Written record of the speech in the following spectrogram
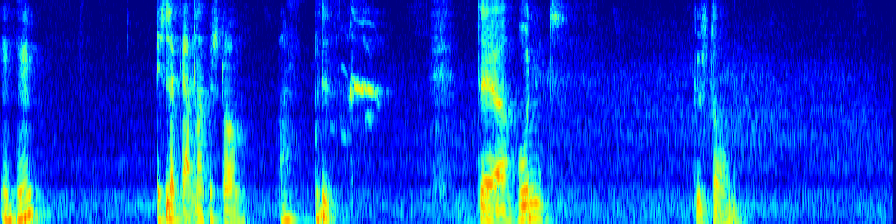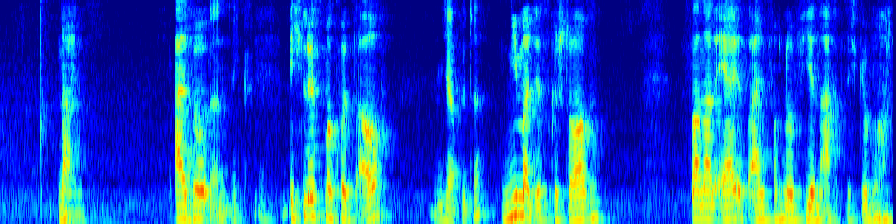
Mhm. Ist, ist der Gärtner gestorben? Was? Ist der Hund gestorben? Nein. Also, ich, ich löse mal kurz auf. Ja, bitte. Niemand ist gestorben, sondern er ist einfach nur 84 geworden.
